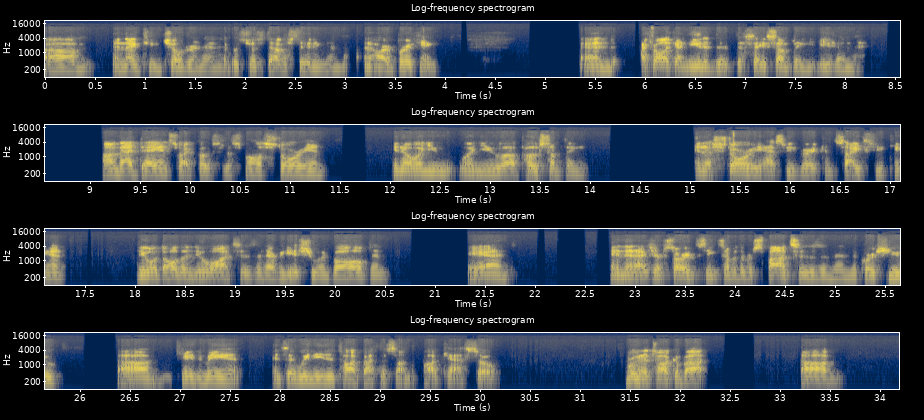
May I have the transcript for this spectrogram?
um, and 19 children. And it was just devastating and, and heartbreaking. And I felt like I needed to, to say something even on that day. And so I posted a small story. And, you know, when you, when you uh, post something in a story, it has to be very concise. You can't deal with all the nuances and every issue involved. And, and, and then I just started seeing some of the responses. And then, of course, you um, came to me and, and said, we need to talk about this on the podcast. So we're going to talk about um,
